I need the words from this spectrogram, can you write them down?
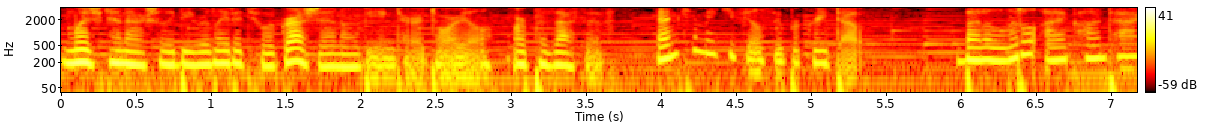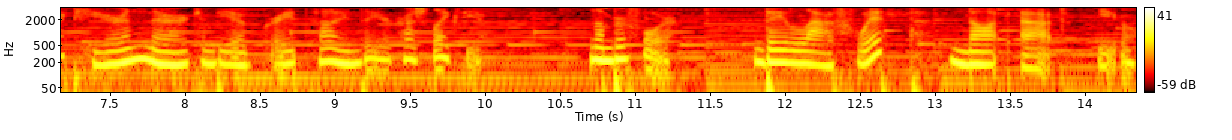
which can actually be related to aggression or being territorial or possessive and can make you feel super creeped out. But a little eye contact here and there can be a great sign that your crush likes you. Number four, they laugh with, not at you.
